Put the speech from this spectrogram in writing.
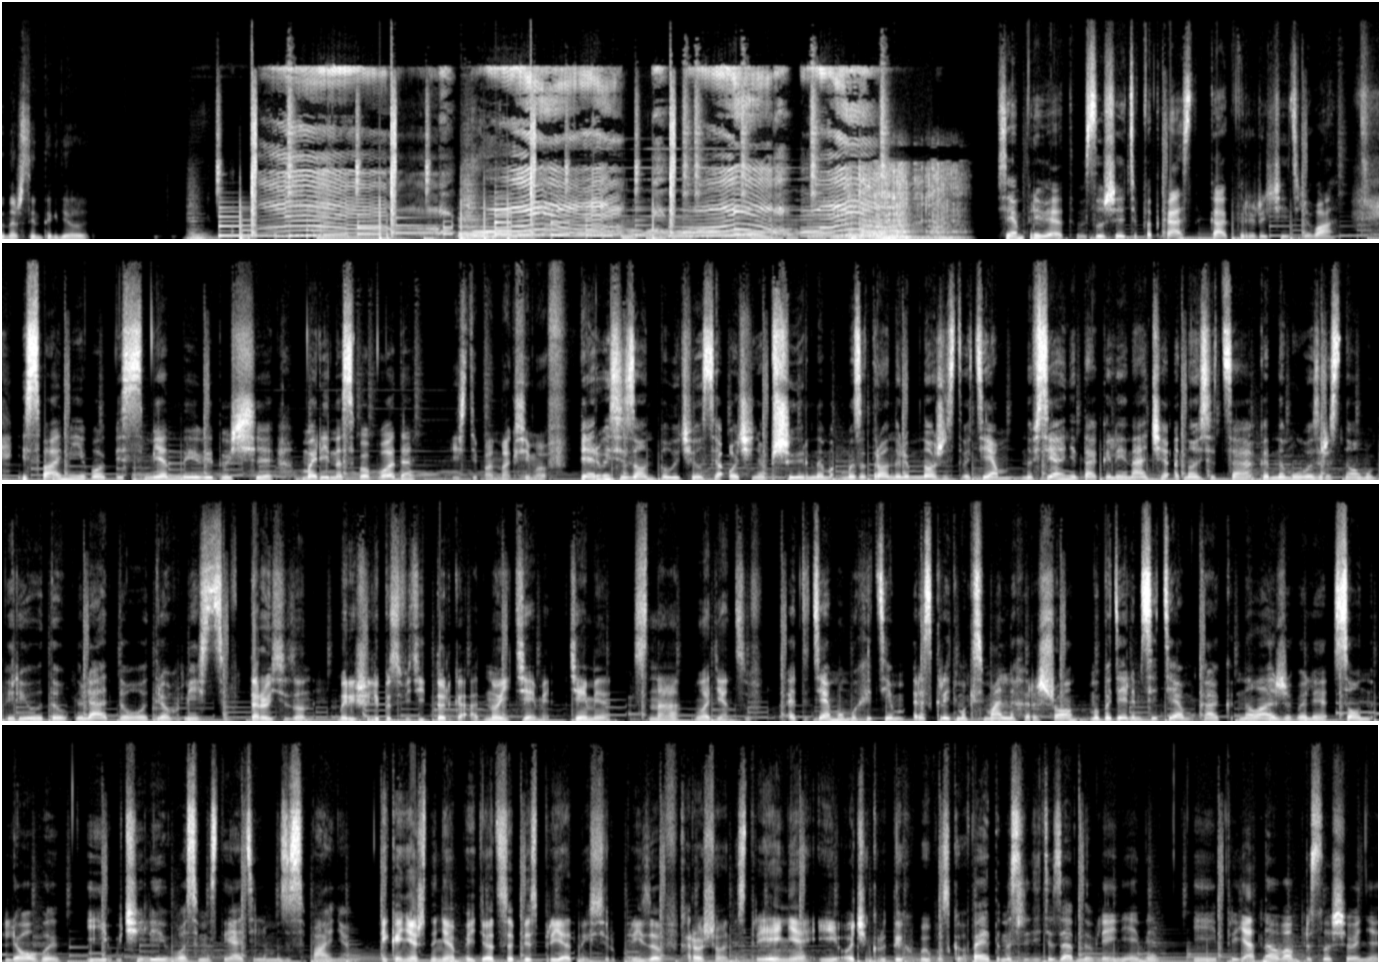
что наш сын так делает. Всем привет! Вы слушаете подкаст «Как приручить льва». И с вами его бессменные ведущие Марина Свобода и Степан Максимов. Первый сезон получился очень обширным, мы затронули множество тем, но все они так или иначе относятся к одному возрастному периоду, нуля до трех месяцев. Второй сезон мы решили посвятить только одной теме — теме сна младенцев. Эту тему мы хотим раскрыть максимально хорошо. Мы поделимся тем, как налаживали сон Левы и учили его самостоятельному засыпанию. И, конечно, не обойдется без приятных сюрпризов, хорошего настроения и очень крутых выпусков. Поэтому следите за обновлениями и приятного вам прослушивания.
